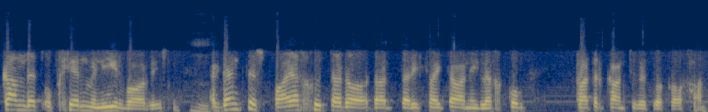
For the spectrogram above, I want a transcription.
kan dit op geen manier waar wees nie. Hmm. Ek dink dit is baie goed dat daar dat dat die feite aan die lig kom watter kant toe dit ook al gaan.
